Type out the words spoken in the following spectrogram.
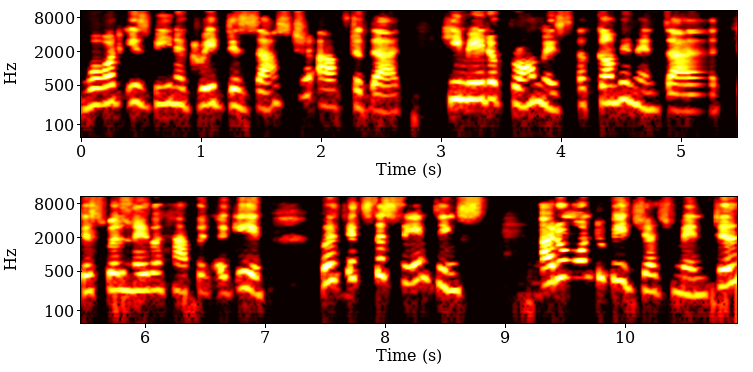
what is being a great disaster after that, he made a promise, a covenant that this will never happen again. But it's the same things. I don't want to be judgmental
